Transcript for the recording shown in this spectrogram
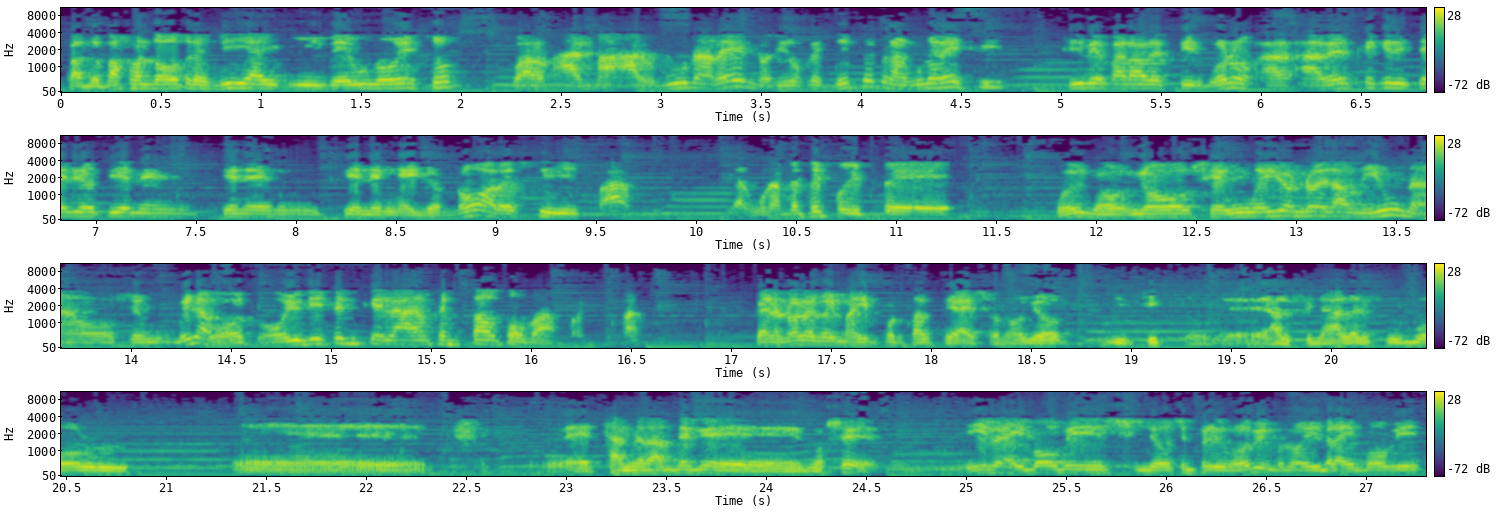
cuando pasan dos o tres días y, y ve uno eso, pues, alguna vez, no digo que siempre, pero alguna vez sí sirve para decir, bueno, a, a ver qué criterio tienen, tienen, tienen ellos, ¿no? A ver si, ah, algunas veces pues, dice, pues no, no, según ellos no he dado ni una, o según, mira, pues, hoy dicen que la han aceptado todas, pues, pero no le doy más importancia a eso, ¿no? Yo insisto, eh, al final el fútbol eh, es tan grande que, no sé, Ibrahimovic, yo siempre digo lo mismo, ¿no? Ibrahimovic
